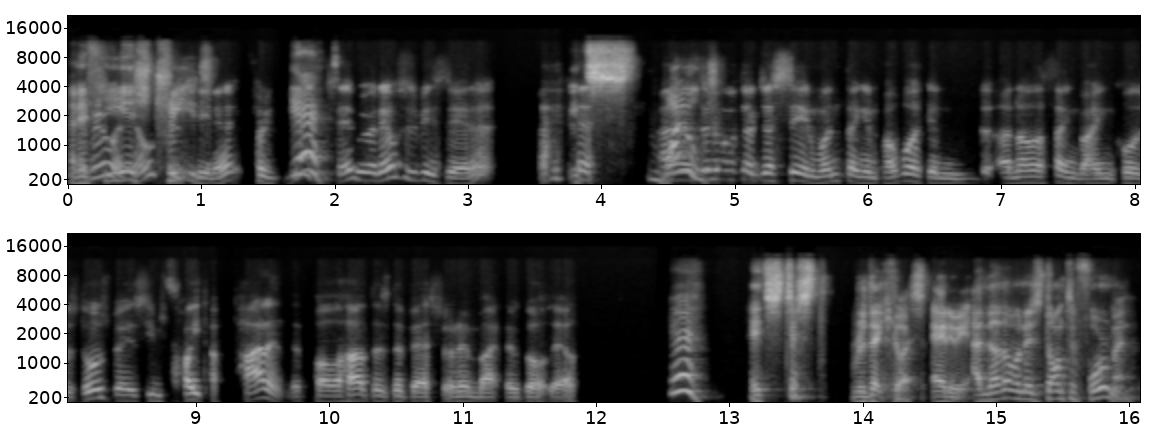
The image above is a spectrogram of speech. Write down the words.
And if he is treated- it for Yeah. everyone else has been saying it. It's wild. I don't know if they're just saying one thing in public and another thing behind closed doors, but it seems quite apparent that Pollard is the best running back they've got there. Yeah, it's just ridiculous. Anyway, another one is D'Onta Foreman.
